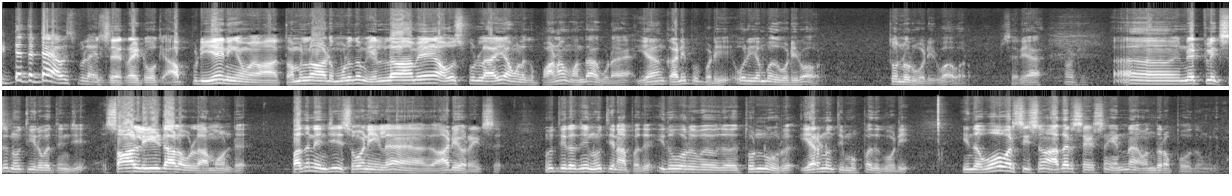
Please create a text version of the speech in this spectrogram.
கிட்டத்தட்ட ஹவுஸ்ஃபுல் ஆயிடுச்சு சரி ரைட் ஓகே அப்படியே நீங்கள் தமிழ்நாடு முழுதும் எல்லாமே ஹவுஸ்ஃபுல் ஆகி அவங்களுக்கு பணம் வந்தால் கூட என் கணிப்புப்படி ஒரு எண்பது கோடி ரூபா வரும். தொண்ணூறு கோடி ரூபா வரும். சரியா? நெட்ஃப்ளிக்ஸு நூற்றி இருபத்தஞ்சி சாலிடால் உள்ள அமௌண்ட்டு பதினஞ்சு சோனியில் ஆடியோ ரைட்ஸு நூற்றி இருபத்தஞ்சி நூற்றி நாற்பது இது ஒரு தொண்ணூறு இரநூத்தி முப்பது கோடி. இந்த ஓவர்சீஸும் அதர் சைட்ஸும் என்ன வந்துட போகுது உங்களுக்கு?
